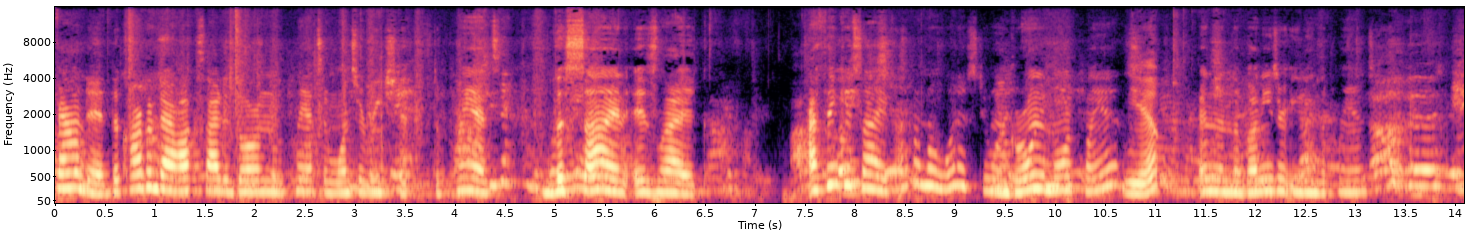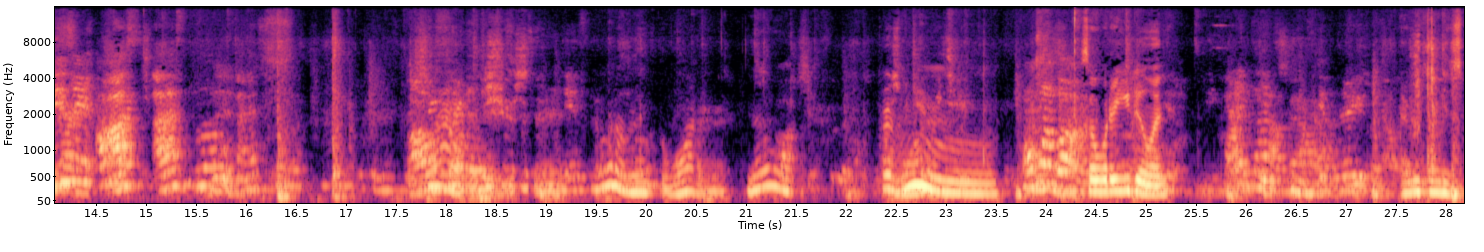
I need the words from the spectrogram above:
found it. The carbon dioxide is going in the plants, and once it reaches the, the plants, the sun is like, I think it's like, I don't know what it's doing, growing more plants. Yep. And then the bunnies are eating the plants. Wow, interesting. I'm gonna move the water. No. There's water. Hmm. So what are you doing? Everything is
